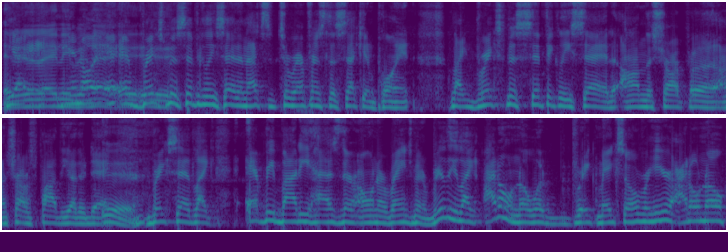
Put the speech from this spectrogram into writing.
And Yeah, it ain't you know, that. and, and Brick specifically said, and that's to reference the second point. Like Brick specifically said on the Sharp uh, on Sharp's pod the other day. Yeah. Brick said like everybody has their own arrangement. Really, like I don't know what Brick makes over here. I don't know.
